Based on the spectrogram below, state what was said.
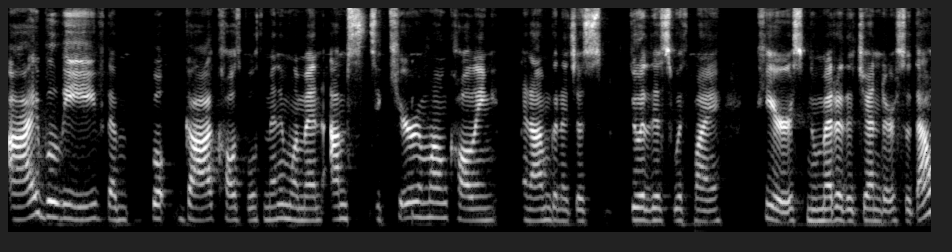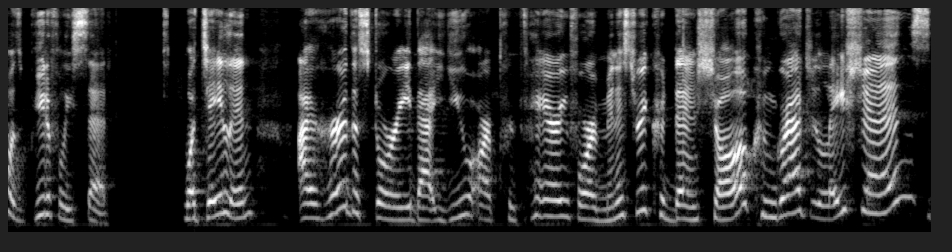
I believe that God calls both men and women. I'm secure in my own calling, and I'm going to just do this with my peers, no matter the gender. So that was beautifully said. Well, JayLynn, I heard the story that you are preparing for a ministry credential. Congratulations.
